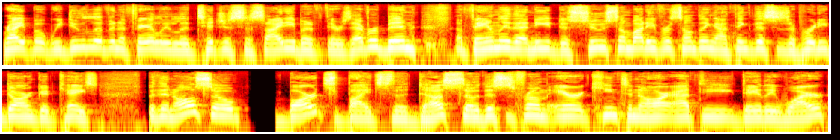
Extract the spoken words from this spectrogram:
right? But we do live in a fairly litigious society. But if there's ever been a family that needed to sue somebody for something, I think this is a pretty darn good case. But then also, Barts bites the dust. So this is from Eric Quintanar at the Daily Wire.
